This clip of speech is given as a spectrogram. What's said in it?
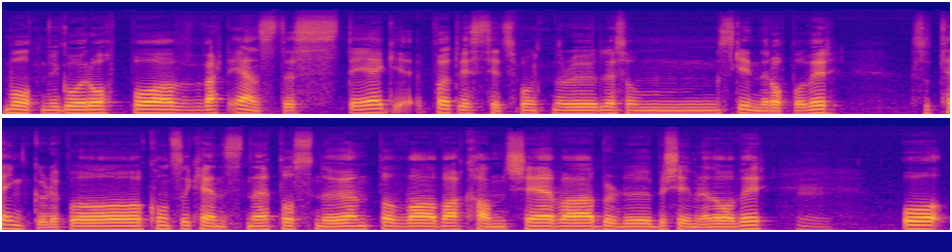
måten vi går opp på, hvert eneste steg på et visst tidspunkt når du liksom skinner oppover. Så tenker du på konsekvensene på snøen, på hva, hva kan skje, hva burde du bekymre deg over. Og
